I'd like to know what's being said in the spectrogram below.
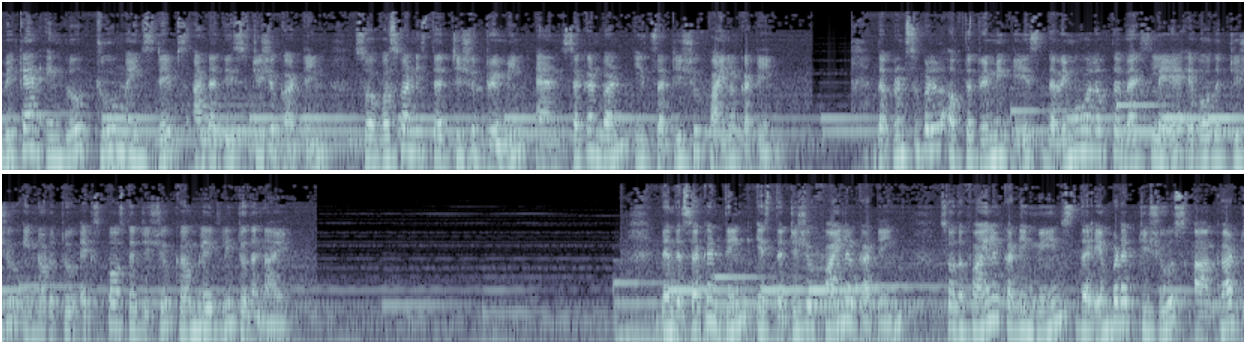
We can include two main steps under this tissue cutting. So first one is the tissue trimming and second one is the tissue final cutting. The principle of the trimming is the removal of the wax layer above the tissue in order to expose the tissue completely to the knife. Then the second thing is the tissue final cutting. So the final cutting means the embedded tissues are cut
